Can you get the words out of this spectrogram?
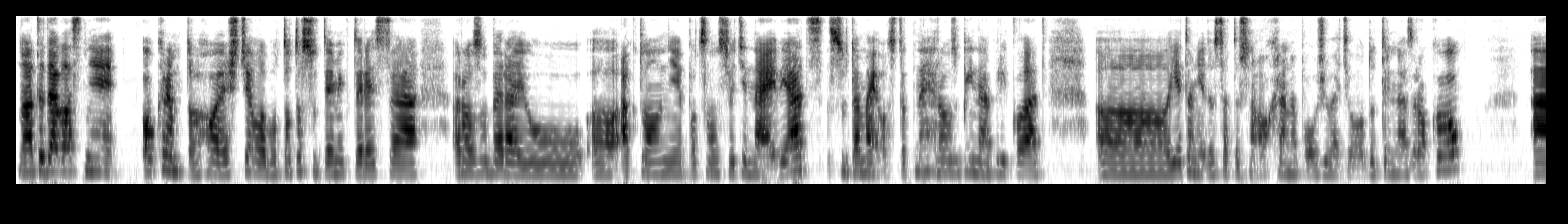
No a teda vlastne okrem toho ešte, lebo toto sú témy, ktoré sa rozoberajú uh, aktuálne po celom svete najviac, sú tam aj ostatné hrozby, napríklad uh, je to nedostatočná ochrana používateľov do 13 rokov a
